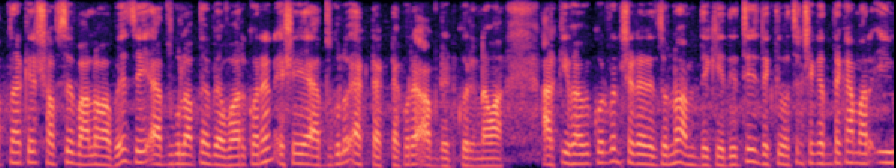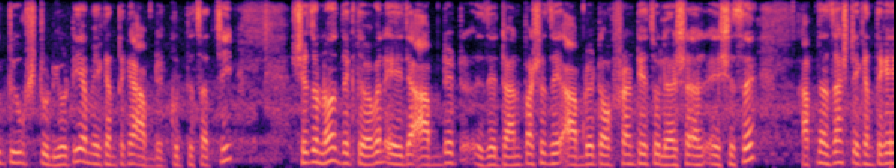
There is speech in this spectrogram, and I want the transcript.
আপনাকে সবচেয়ে ভালো হবে যে অ্যাপসগুলো আপনি ব্যবহার করেন সেই অ্যাপসগুলো একটা একটা করে আপডেট করে নেওয়া। আর কীভাবে করবেন সেটার জন্য আমি দেখিয়ে দিচ্ছি। দেখতে পাচ্ছেন সেখান থেকে আমার ইউটিউব স্টুডিওটি আমি এখান থেকে আপডেট করতে চাচ্ছি। সেজন্য দেখতে পাবেন এই যে আপডেট যে ডান পাশে যে আপডেট অপশানটি চলে আসা, এসেছে আপনার জাস্ট এখান থেকে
